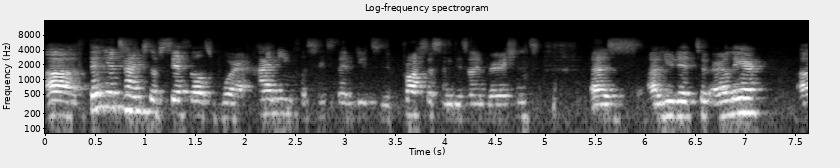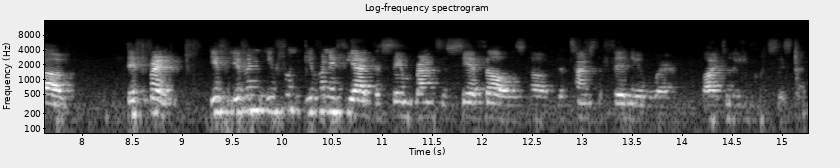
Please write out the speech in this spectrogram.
Uh, failure times of CFLs were highly inconsistent due to the process and design variations, as alluded to earlier. Uh, different, if, even, even, even if you had the same brands of CFLs, uh, the times to failure were largely inconsistent.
